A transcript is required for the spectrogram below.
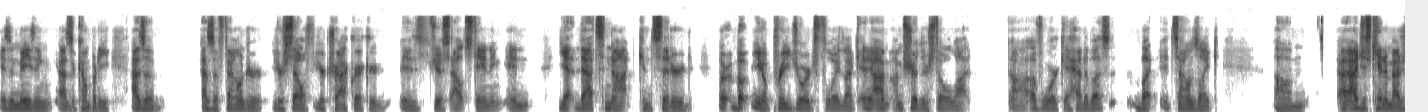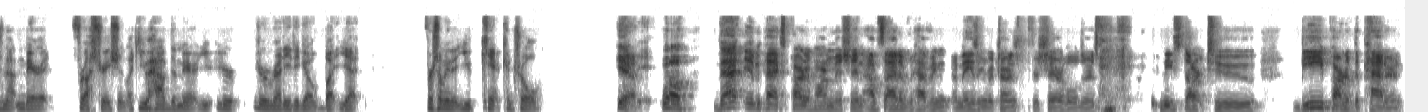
is amazing as a company, as a as a founder yourself, your track record is just outstanding, and yet that's not considered. Or, but you know, pre George Floyd, like, and I'm, I'm sure there's still a lot uh, of work ahead of us. But it sounds like um, I, I just can't imagine that merit frustration. Like you have the merit, you, you're you're ready to go, but yet for something that you can't control. Yeah, well, that impacts part of our mission outside of having amazing returns for shareholders. we start to be part of the pattern.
